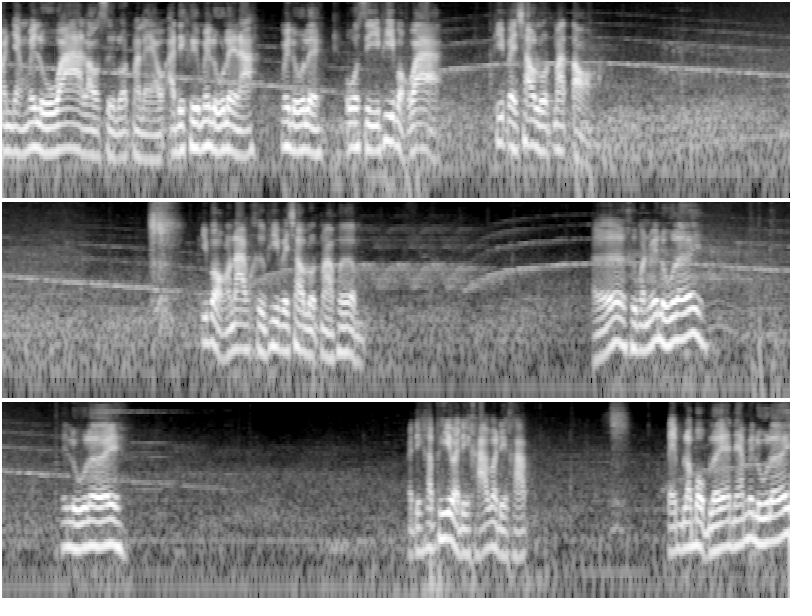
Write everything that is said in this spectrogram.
มันยังไม่รู้ว่าเราซื้อรถมาแล้ว อันนี้คือไม่รู้เลยนะ ไม่รู้เลยโอซีพี่บอกว่า พี่ไปเช่ารถมาต่อ พี่บอกนะคือพี่ไปเช่ารถมาเพิ่ม เออ คือมันไม่รู้เลย ไม่รู้เลยสวัสดีครับพี่สวัสดีครับสวัสดีครับ เต็มระบบเลยอันนี้ไม่รู้เลย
